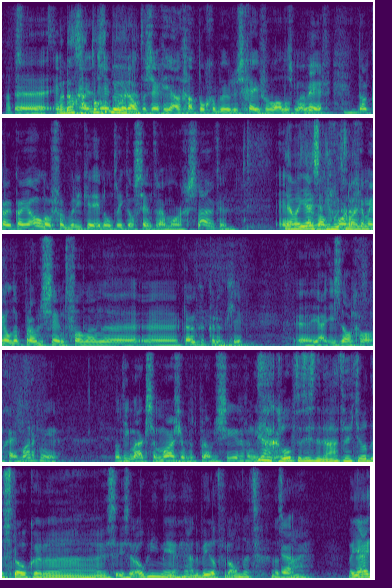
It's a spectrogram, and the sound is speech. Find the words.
absoluut. Uh, maar dat gaat toch gebeuren. En door dan te zeggen, ja, dat gaat toch gebeuren, dus geven we alles maar weg. Dan kan, kan je alle fabrieken en ontwikkelcentra morgen sluiten. En, ja, maar jij zegt, je moet voor gewoon... de gemiddelde producent van een uh, uh, keukenkrukje ja, is dan gewoon geen markt meer. Want die maakt zijn marge op het produceren van die Ja, dingen. klopt. Het is inderdaad, weet je wel, de stoker is, is er ook niet meer. Ja, de wereld verandert. Dat is ja. waar. Maar, jij,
